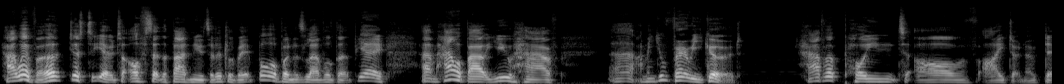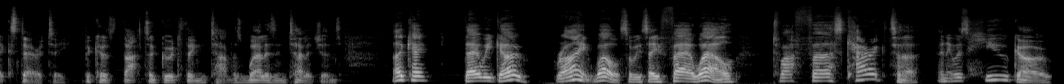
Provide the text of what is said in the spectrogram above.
however, just to, you know, to offset the bad news a little bit, Bourbon has leveled up. Yay. Um, how about you have, uh, I mean, you're very good. Have a point of, I don't know, dexterity, because that's a good thing to have, as well as intelligence. Okay, there we go. Right, well, so we say farewell to our first character, and it was Hugo.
